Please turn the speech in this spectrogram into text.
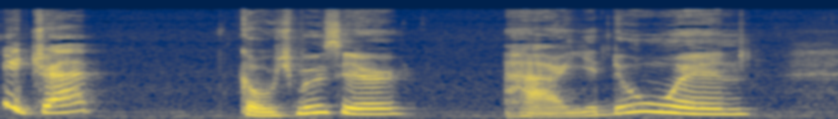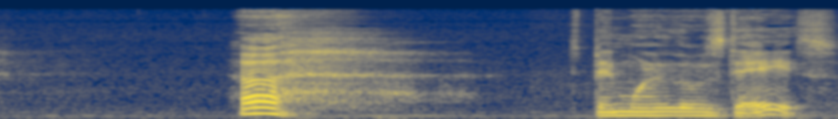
Hey, Trap. Coach Moose here. How you doing? Uh, it's been one of those days.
